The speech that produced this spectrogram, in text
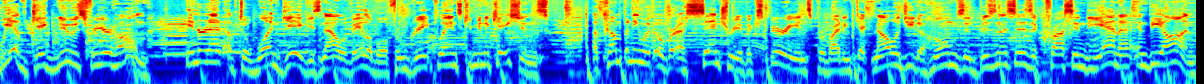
We have gig news for your home. Internet up to one gig is now available from Great Plains Communications, a company with over a century of experience providing technology to homes and businesses across Indiana and beyond.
